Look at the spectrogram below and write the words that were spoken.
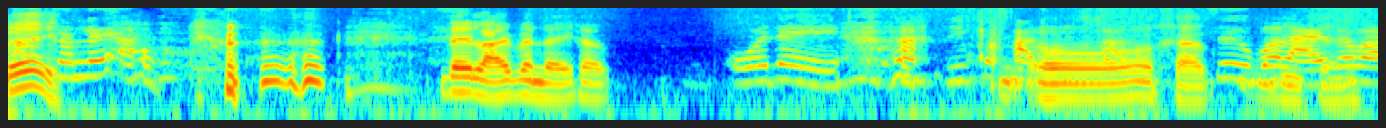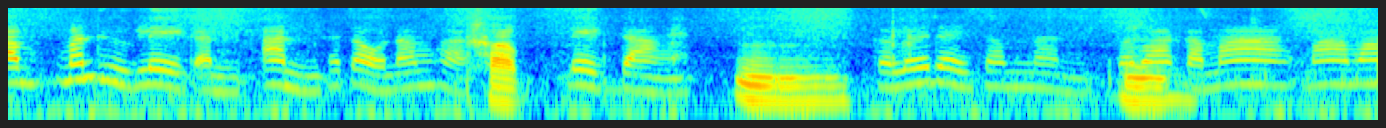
เลย ก็เลยเอา ได้หลายบันไดครับ โอ้ยได้ห้าสิบบาทโอ้ค่ะครับซื้อบ่หลายดีแต่จังว่ามันถือเลขอันอันเขาเจ้านำค่ะ ครับ เลขดัง อืมก็เลยได้ซ้ำนั่นแต่ว่าก็มามามา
